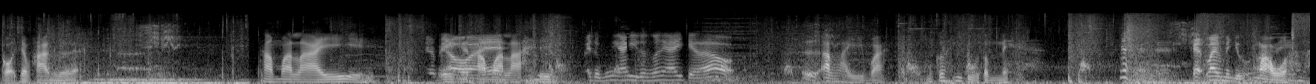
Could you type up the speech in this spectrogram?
เกาะจะพังเลยแหละทำอะไร เองจะทำอะไรไอ้ ตรงนี้ไงอยู่ตรงนี้ไงเจอแล้วเอออะไรวะมันก็ให้ดูตำแหน่งแกะไม่มันอยู่เมาอะไร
